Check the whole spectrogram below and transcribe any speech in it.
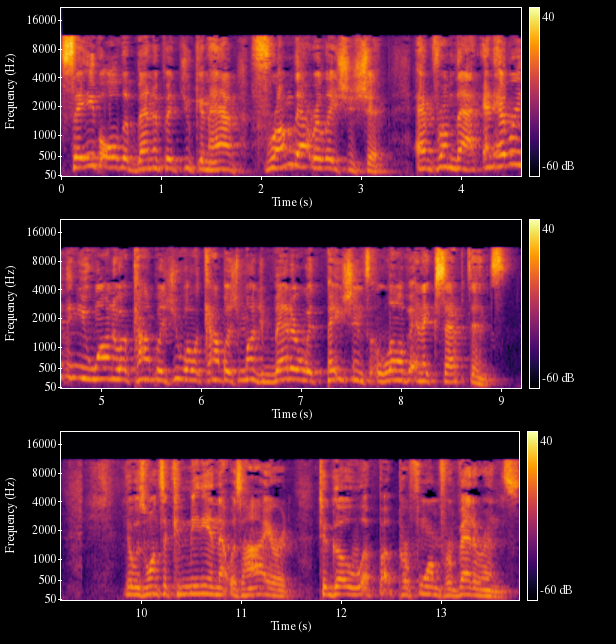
Save all the benefit you can have from that relationship and from that. And everything you want to accomplish, you will accomplish much better with patience, love, and acceptance. There was once a comedian that was hired to go uh, perform for veterans.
